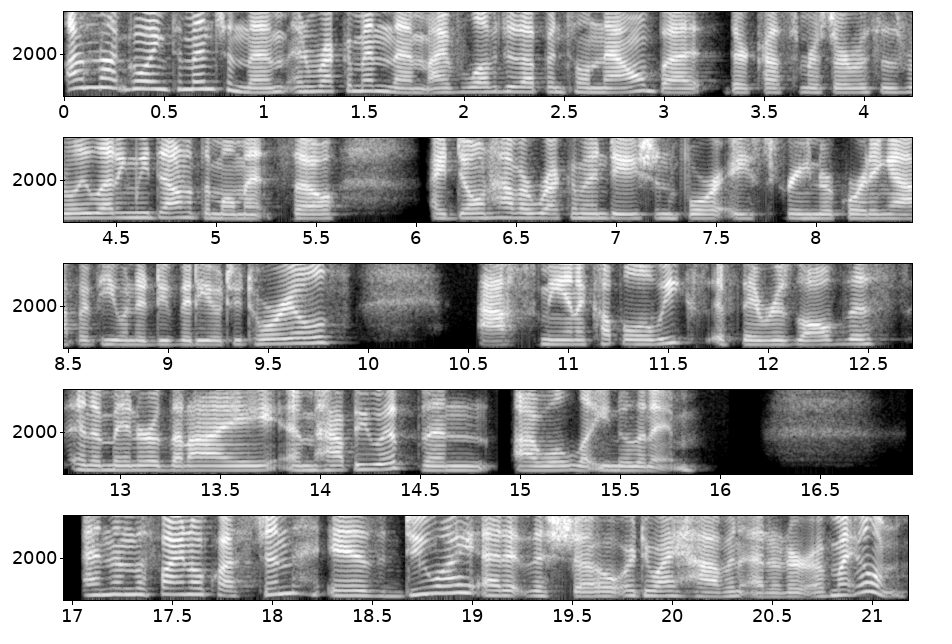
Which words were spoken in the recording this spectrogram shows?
I'm not going to mention them and recommend them. I've loved it up until now, but their customer service is really letting me down at the moment. So I don't have a recommendation for a screen recording app if you want to do video tutorials. Ask me in a couple of weeks. If they resolve this in a manner that I am happy with, then I will let you know the name. And then the final question is Do I edit the show or do I have an editor of my own?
